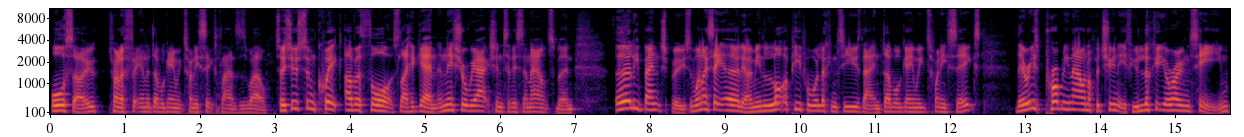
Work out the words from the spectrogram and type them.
also trying to fit in the double game week 26 plans as well. So, just some quick other thoughts, like again, initial reaction to this announcement early bench boost. And when I say early, I mean a lot of people were looking to use that in double game week 26. There is probably now an opportunity if you look at your own team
